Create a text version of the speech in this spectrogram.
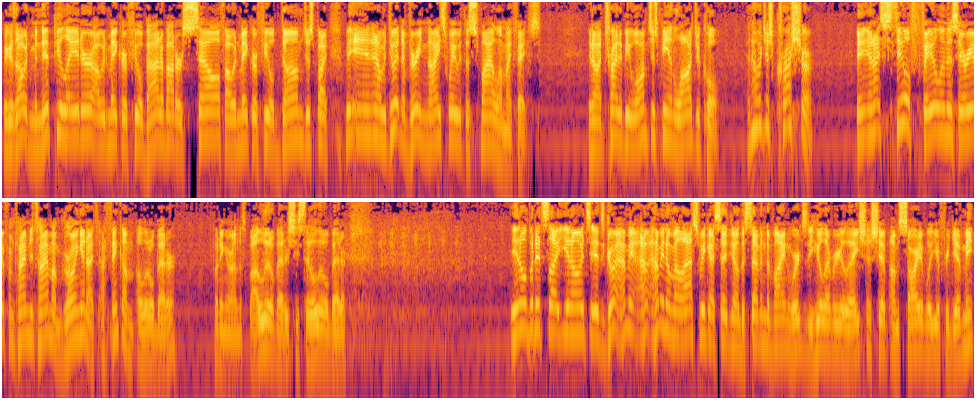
because I would manipulate her. I would make her feel bad about herself. I would make her feel dumb just by, and I would do it in a very nice way with a smile on my face. You know, I'd try to be, well, I'm just being logical. And I would just crush her. And I still fail in this area from time to time. I'm growing it. I, th- I think I'm a little better. Putting her on the spot. A little better. She said a little better. You know, but it's like, you know, it's it's growing. I mean, how many know last week I said, you know, the seven divine words to heal every relationship? I'm sorry, will you forgive me?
